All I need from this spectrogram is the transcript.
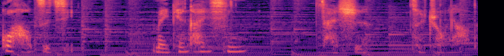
过好自己，每天开心，才是最重要的。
